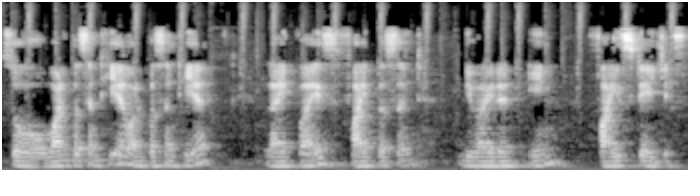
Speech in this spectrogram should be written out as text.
so 1% here 1% here. Likewise 5% divided in five stages.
